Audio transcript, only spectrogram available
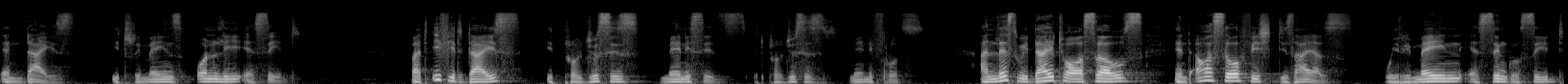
and dies, it remains only a seed. But if it dies, it produces many seeds, it produces many fruits. Unless we die to ourselves and our selfish desires, we remain a single seed,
